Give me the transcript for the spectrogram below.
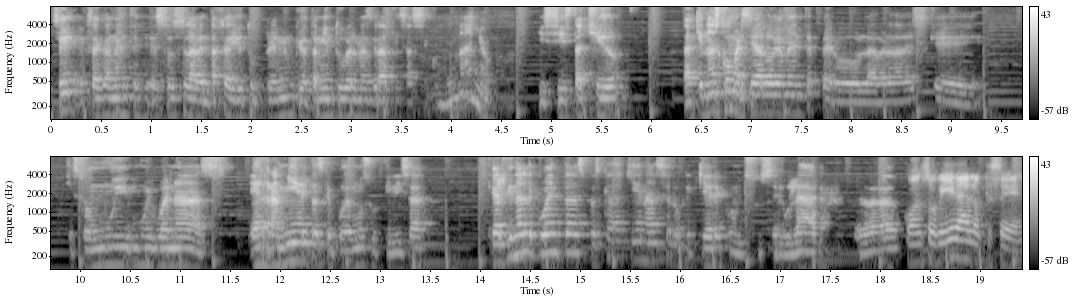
Sí, exactamente. Eso es la ventaja de YouTube Premium, que yo también tuve el mes gratis hace como un año. Y sí está chido. Aquí no es comercial, obviamente, pero la verdad es que, que son muy, muy buenas herramientas que podemos utilizar. Que al final de cuentas, pues cada quien hace lo que quiere con su celular, ¿verdad? Con su vida, lo que sea.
